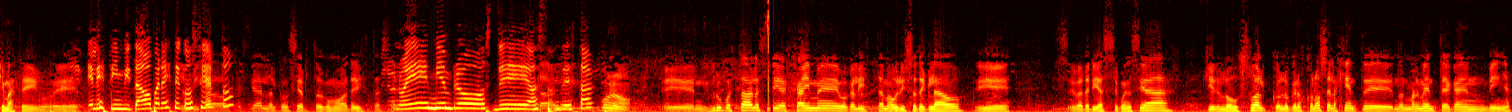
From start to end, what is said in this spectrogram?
¿Qué más te digo? Eh, Él está invitado para este concierto, especial al concierto como baterista. sí. pero no es miembro de, de estable. grupo no. El grupo estable sería Jaime, vocalista, Mauricio, teclado, baterías secuenciadas, que es lo usual con lo que nos conoce la gente normalmente acá en Viña.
